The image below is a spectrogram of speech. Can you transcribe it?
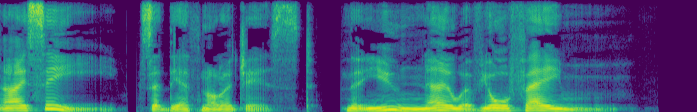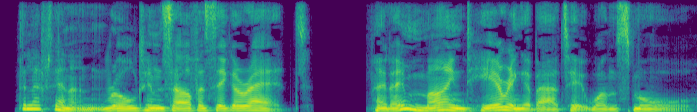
I see, said the ethnologist, that you know of your fame. The lieutenant rolled himself a cigarette. I don't mind hearing about it once more.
